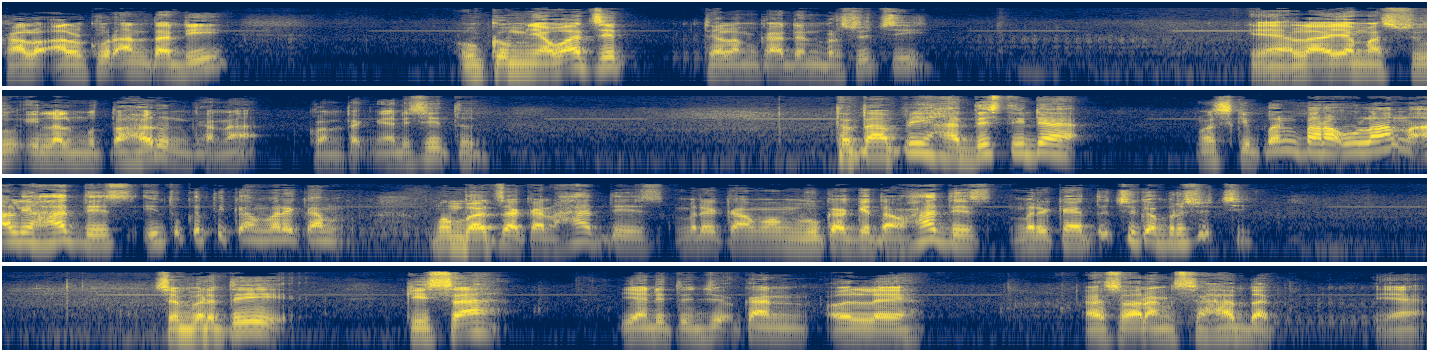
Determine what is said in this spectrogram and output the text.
kalau Al-Quran tadi hukumnya wajib, dalam keadaan bersuci. Ya, la masu ilal mutaharun karena konteksnya di situ. Tetapi hadis tidak. Meskipun para ulama ahli hadis itu ketika mereka membacakan hadis, mereka membuka kitab hadis, mereka itu juga bersuci. Seperti kisah yang ditunjukkan oleh uh, seorang sahabat ya,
